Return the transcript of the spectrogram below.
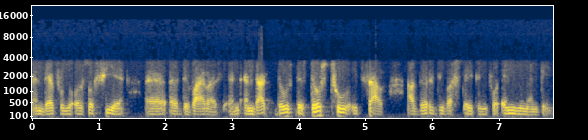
and therefore you also fear uh, uh, the virus, and and that those those two itself are very devastating for any human being.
